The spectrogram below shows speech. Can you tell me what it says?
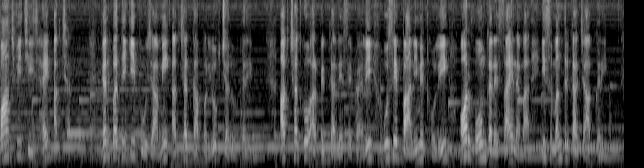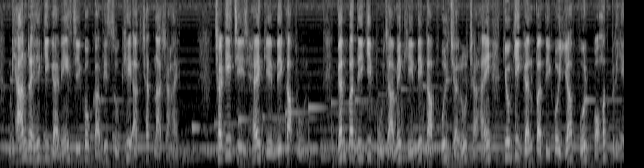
पांचवी चीज़ है अक्षत। गणपति की पूजा में अक्षत का प्रयोग ज़रूर करें। अक्षत को अर्पित करने से पहले उसे पानी में धोले और मोम गणेशाय नमः इस मंत्र का जाप करें। ध्यान रहे कि गणेश जी को कभी सूखे अक्षत ना चढ़ाएँ। छठी चीज़ है गेंदे का फूल गणपति की पूजा में गेंदे का फूल ज़रूर चढ़ाएँ, क्योंकि गणपति को यह फूल बहुत प्रिय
